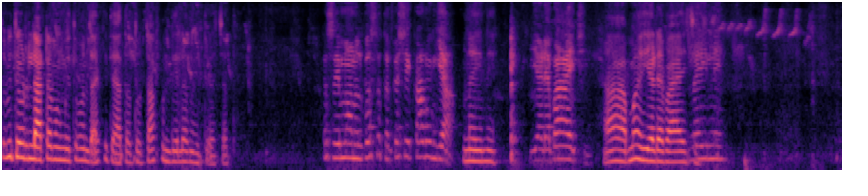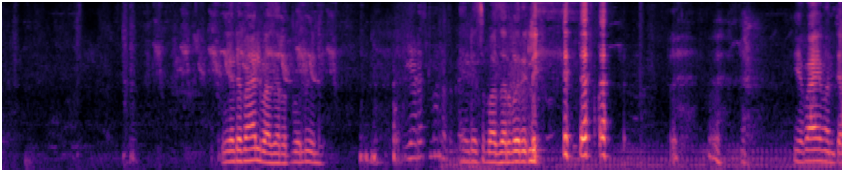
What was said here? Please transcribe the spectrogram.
तुम्ही तेवढी लाटा मग मी तुम्हाला दाखवते. आता तो टाकून दिला माहिती याच्यात कसं माणूस बसत तर कसे काढून घ्या. नाही नाही. येड्या बायाची. हा मग येड्या बायाची. नाही नाही. येड्या बायाला बाजारात बोलवेले. येड्याच म्हणत येड्याचं बाजार भरेले. हे बाय म्हणते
